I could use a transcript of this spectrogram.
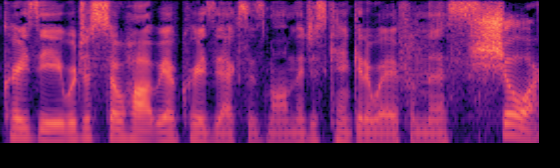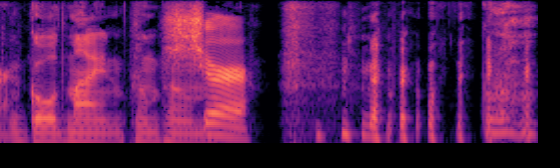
crazy. We're just so hot. We have crazy exes, mom. They just can't get away from this Sure. gold mine. Poom poom. Sure. Remember? Gold,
